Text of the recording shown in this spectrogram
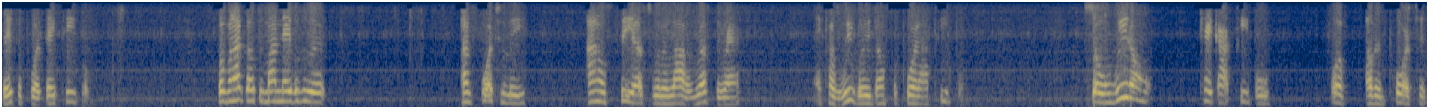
they support their people. But when I go through my neighborhood, unfortunately, I don't see us with a lot of restaurants because we really don't support our people. So when we don't take our people for of importance,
